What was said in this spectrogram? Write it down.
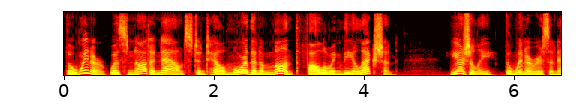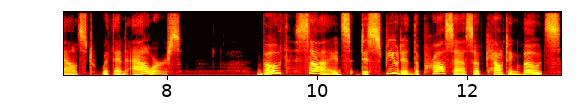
The winner was not announced until more than a month following the election Usually, the winner is announced within hours. Both sides disputed the process of counting votes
